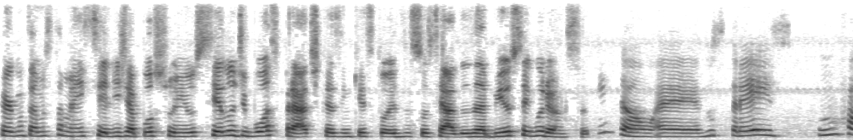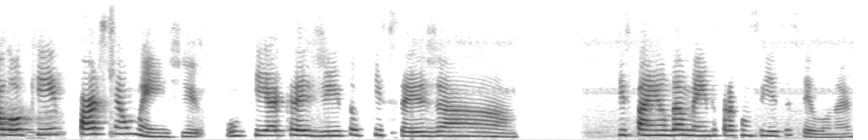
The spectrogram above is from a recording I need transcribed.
perguntamos também se ele já possui o selo de boas práticas em questões associadas à biossegurança. Então, é, dos três, um falou que parcialmente, o que acredito que seja que está em andamento para conseguir esse selo, né?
